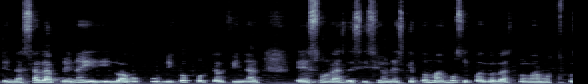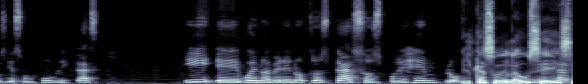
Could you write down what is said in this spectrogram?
en la sala plena y, lo hago público porque al final eh, son las decisiones que tomamos y cuando las tomamos pues ya son públicas. Y eh, bueno, a ver, en otros casos, por ejemplo... El caso de la UCS,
